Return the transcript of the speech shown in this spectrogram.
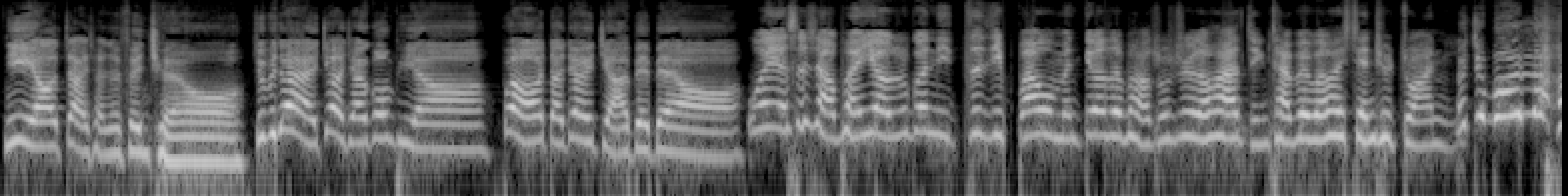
你也要在才能分钱哦，对不对？这样才公平啊！不然我打电话给警察贝贝哦。我也是小朋友，如果你自己把我们丢着跑出去的话，警察贝贝会先去抓你。怎么了？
